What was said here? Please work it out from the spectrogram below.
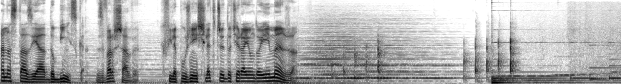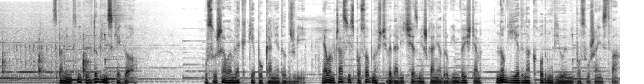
Anastazja Dobińska z Warszawy. Chwilę później śledczy docierają do jej męża. Z pamiętników Dobińskiego usłyszałem lekkie pukanie do drzwi. Miałem czas i sposobność wydalić się z mieszkania drugim wyjściem, nogi jednak odmówiły mi posłuszeństwa.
